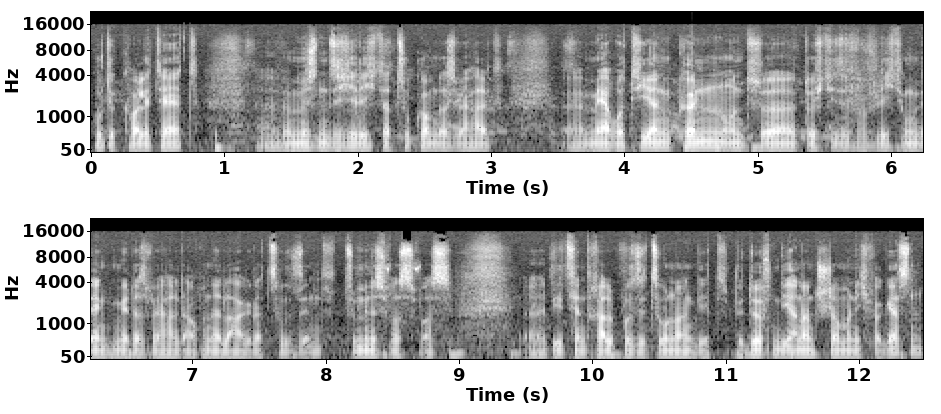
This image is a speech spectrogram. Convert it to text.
gute Qualität. Äh, wir müssen sicherlich dazu kommen, dass wir halt äh, mehr rotieren können und durch diese Verpflichtung denken wir, dass wir halt auch in der Lage dazu sind. Zumindest was, was die zentrale Position angeht. Wir dürfen die anderen Stürmer nicht vergessen.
